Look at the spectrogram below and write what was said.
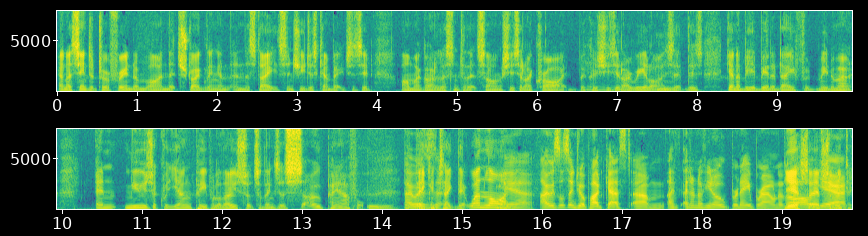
And I sent it to a friend of mine that's struggling in, in the States, and she just came back. She said, Oh my God, I listened to that song. She said, I cried because she said, I realised mm. that there's going to be a better day for me tomorrow. And music with young people, or those sorts of things, is so powerful that I they can uh, take that one line. Yeah, I was listening to a podcast. Um, I, I don't know if you know Brene Brown at Yes, all. absolutely.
